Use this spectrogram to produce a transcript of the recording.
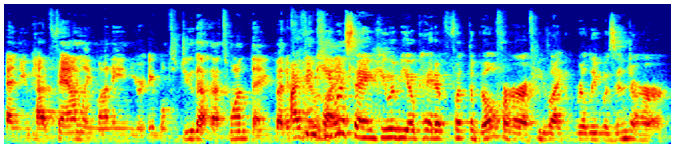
and you had family money and you're able to do that, that's one thing. But if I think he like, was saying he would be okay to foot the bill for her if he like really was into her,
